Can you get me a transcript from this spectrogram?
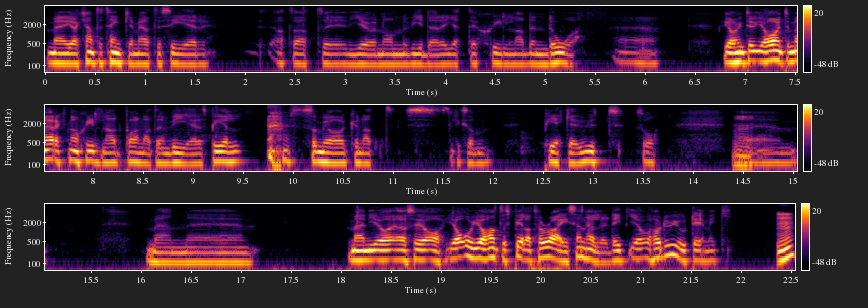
men jag kan inte tänka mig att det ser att, att det gör någon vidare jätteskillnad ändå. Eh, jag, har inte, jag har inte märkt någon skillnad på annat än VR-spel som jag har kunnat liksom peka ut så. Ehm, Men eh, Men jag, alltså ja, jag, och jag har inte spelat Horizon heller. Det, jag, har du gjort det Mick? Mm,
